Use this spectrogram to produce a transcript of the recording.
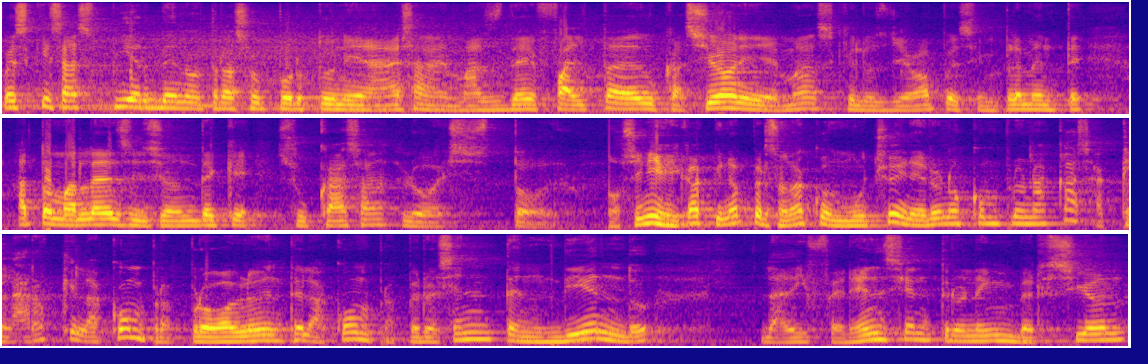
pues quizás pierden otras oportunidades, además de falta de educación y demás, que los lleva pues simplemente a tomar la decisión de que su casa lo es todo. No significa que una persona con mucho dinero no compre una casa, claro que la compra, probablemente la compra, pero es entendiendo la diferencia entre una inversión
